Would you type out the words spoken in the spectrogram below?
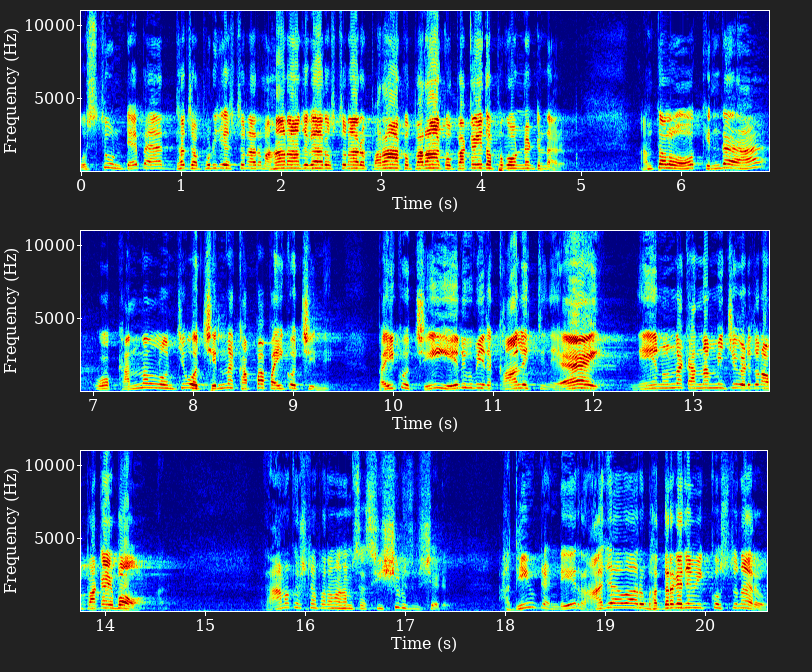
వస్తూ ఉంటే పెద్ద చప్పుడు చేస్తున్నారు. మహారాజు గారు వస్తున్నారు. పరాకు పరాకు పక్కకి తప్పుకోండి అంటున్నారు అంతలో కింద ఓ కన్నంలోంచి ఓ చిన్న కప్ప పైకొచ్చింది. పైకొచ్చి ఏనుగు మీద కాలెత్తింది. ఏయ్ నేనున్న కన్నం మించి పెడుతున్నావు పకైబో అని. రామకృష్ణ పరమహంస శిష్యుడు చూశాడు. అదేమిటండి రాజావారు భద్రగజం ఎక్కొస్తున్నారు.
